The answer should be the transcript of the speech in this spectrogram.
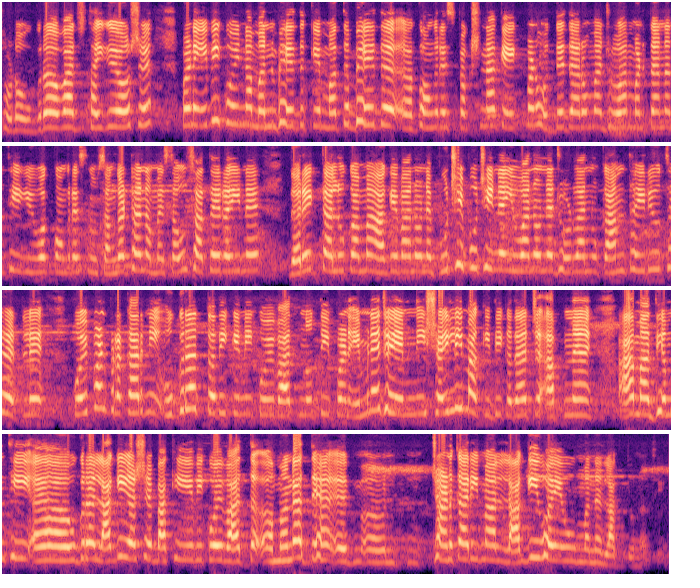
થોડો ઉગ્ર અવાજ થઈ ગયો હશે. પણ એવી કોઈના મનભેદ કે મતભેદ કોંગ્રેસ પક્ષના કે એક પણ હોદ્દેદારોમાં જોવા મળતા નથી યુવક કોંગ્રેસનું સંગઠન. અમે સૌ સાથે રહીને દરેક તાલુકામાં આગેવાનોને પૂછી પૂછીને યુવાનોને જોડવાનું કામ થઈ રહ્યું છે. એટલે કોઈ પણ પ્રકારની ઉગ્ર તરીકેની કોઈ વાત નહોતી, પણ એમણે જે એમની શૈલીમાં કીધી, કદાચ આપને આ માધ્યમથી ઉગ્ર લાગી હશે. બાકી એવી કોઈ વાત ધ્યા- જાણકારીમાં લાગી હોય એવું મને લાગતું નથી.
